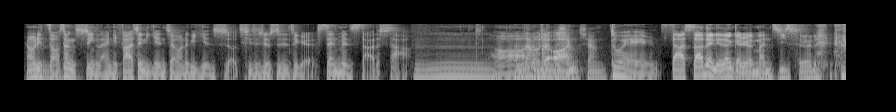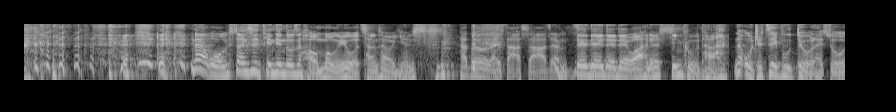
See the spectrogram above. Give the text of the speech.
然后你早上醒来，你发现你眼角的那个眼屎哦，其实就是这个 Sandman 撒的沙。嗯，哦然后就哦。对，撒撒在脸上感觉蛮机车的。对 那我算是天天都是好梦，因为我常常有眼屎。他都有来撒沙这样子。对对对对，哇，那辛苦他。那我觉得这一部对我来说，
